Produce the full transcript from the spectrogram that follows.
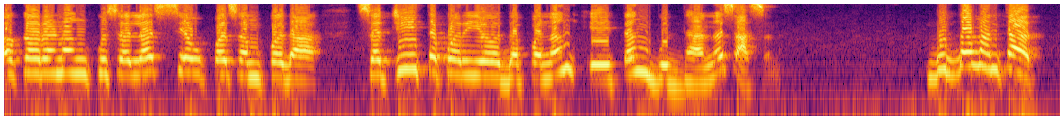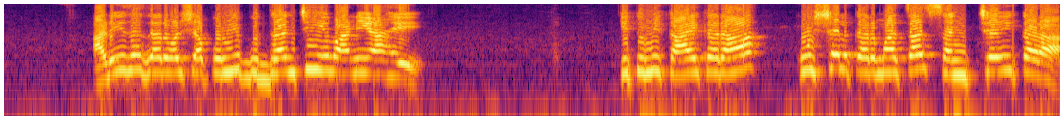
अकरणं कुशलस्य उपसंपदा. सचित पर्यदपनंग एतंग बुद्धानं शासन. बुद्ध म्हणतात अडीच हजार वर्षापूर्वी बुद्धांची ही वाणी आहे. की तुम्ही काय करा? कुशल कर्माचा संचय करा.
